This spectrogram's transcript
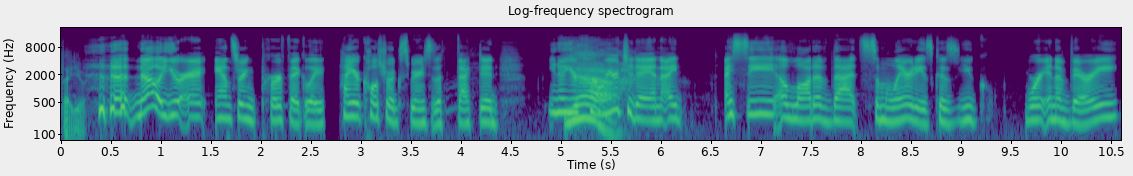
that you. no, you're answering perfectly. How your cultural experience experiences affected, you know, your Yeah. career today, and I, I see a lot of that similarities because you were in a very,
